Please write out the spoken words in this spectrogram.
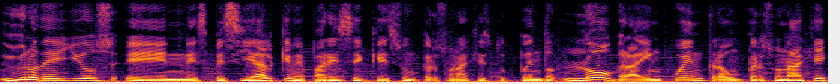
y uno de ellos en especial que me parece que es un personaje estupendo, logra, encuentra un personaje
